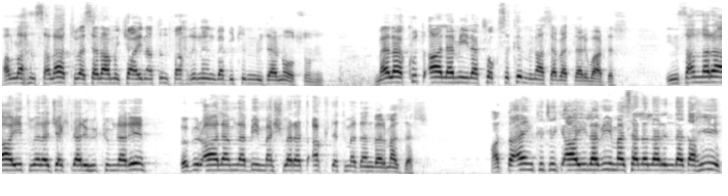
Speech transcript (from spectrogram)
Allah'ın salat ve selamı kainatın fahrının ve bütünün üzerine olsun. Melekut alemiyle çok sıkı münasebetleri vardır. İnsanlara ait verecekleri hükümleri öbür alemle bir meşveret akt etmeden vermezler. Hatta en küçük ailevi meselelerinde dahi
